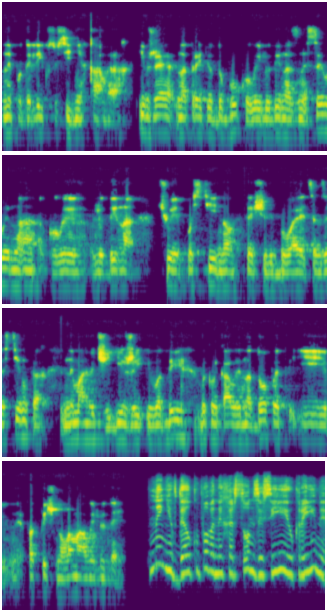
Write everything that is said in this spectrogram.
неподалік в сусідніх камерах. І вже на третю добу, коли людина знесилена, коли людина чує постійно те, що відбувається в застінках, не маючи їжі і води, викликали на допит і фактично ламали людей. Нині в деокупований Херсон з усієї України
